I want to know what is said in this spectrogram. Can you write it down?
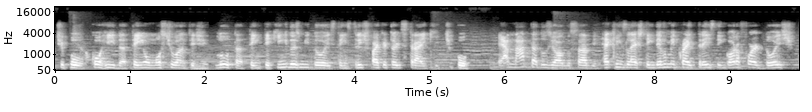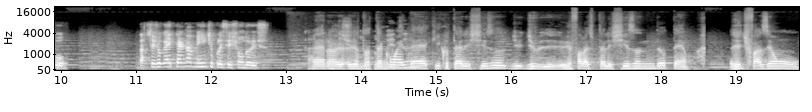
Tipo, corrida, tem o Most Wanted, luta, tem Tekken 2002, tem Street Fighter Third Strike, tipo, é a nata dos jogos, sabe? Hack and Slash, tem Devil May Cry 3, tem God of War 2, tipo, dá pra você jogar eternamente o PlayStation 2. Cara, é, não, eu tô até com uma ideia aqui com o TLX, de, de, eu ia falar isso pro TLX, não deu tempo. A gente fazer um,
